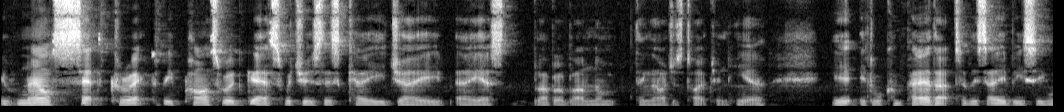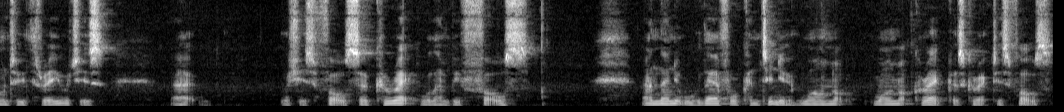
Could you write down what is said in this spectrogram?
it now set correct to be password guess, which is this KJAS blah blah blah num thing that I just typed in here. It, it will compare that to this ABC123, which is uh, which is false. So correct will then be false, and then it will therefore continue while not while not correct because correct is false.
